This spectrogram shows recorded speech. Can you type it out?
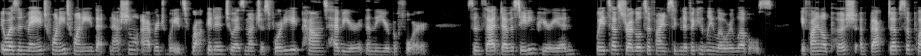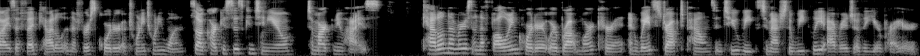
It was in May 2020 that national average weights rocketed to as much as 48 pounds heavier than the year before. Since that devastating period, weights have struggled to find significantly lower levels. A final push of backed up supplies of fed cattle in the first quarter of 2021 saw carcasses continue to mark new highs. Cattle numbers in the following quarter were brought more current, and weights dropped pounds in two weeks to match the weekly average of the year prior.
